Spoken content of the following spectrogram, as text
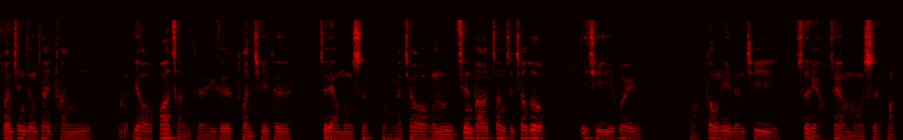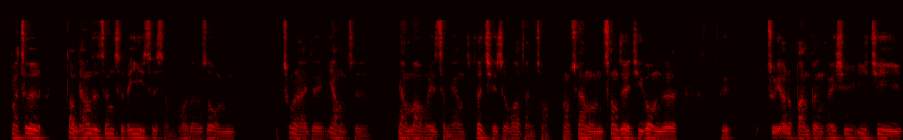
短期正在谈要发展的一个短期的治疗模式啊，要叫我们先把它暂时叫做一期一会啊，动力人际。治疗这样模式啊，那这个到底它的真实的意义是什么？或者说我们出来的样子样貌会是怎么样子？这其实发展中啊，虽然我们上这里提供的主主要的版本会是依据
